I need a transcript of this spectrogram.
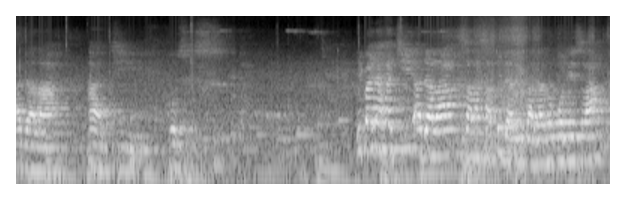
adalah haji khusus. Ibadah haji adalah salah satu dari ibadah rukun Islam.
